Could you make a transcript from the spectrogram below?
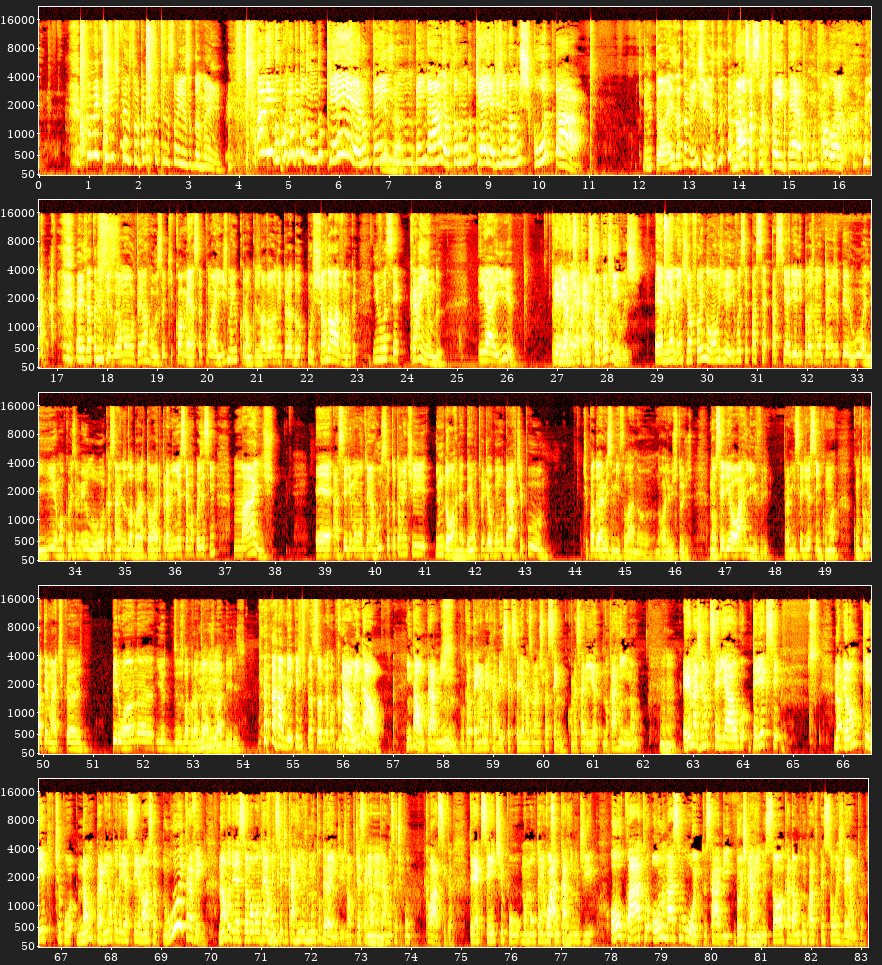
Como é que a gente pensou? Como é que você pensou isso também? Amigo, porque é o que todo mundo quer! Não tem, Exato. não tem nada, é o que todo mundo quer e a Disney não escuta! Então, é exatamente isso. Nossa, surtei, pera, tô com muito calor agora. É exatamente isso. É uma montanha russa que começa com a Isma e o Kronk, os nove anos do Imperador, puxando a alavanca e você caindo. E aí. Primeiro é, a você minha- cai nos crocodilos. É, a minha mente já foi longe e aí você passe- passearia ali pelas montanhas do Peru, ali, uma coisa meio louca, saindo do laboratório. Pra mim ia ser uma coisa assim, mas é, seria uma montanha russa totalmente indoor, né? Dentro de algum lugar, tipo tipo a do Aerosmith lá no, no Hollywood Studios. Não seria ao ar livre. Pra mim seria assim, com, uma, com toda uma temática peruana e dos laboratórios Uhum. lá deles. Amei que a gente pensou a mesma coisa. Não, então. Então, pra mim, o que eu tenho na minha cabeça é que seria mais ou menos tipo assim: começaria no carrinho. Uhum. Eu imagino que seria algo. Teria que ser. Não, eu não queria que, tipo, não, para mim não poderia ser, nossa, ui, travei. Não poderia ser uma montanha russa de carrinhos muito grandes. Não podia ser aquela Uhum. montanha russa, tipo, clássica. Teria que ser, tipo, uma montanha russa, um Quatro. carrinho de. Ou quatro, ou no máximo oito, sabe? Dois Uhum. carrinhos só, cada um com quatro pessoas dentro.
